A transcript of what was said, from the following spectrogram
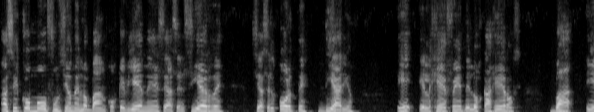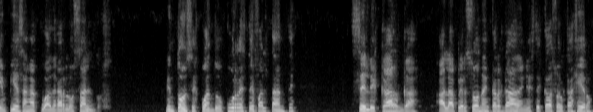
Así como funciona en los bancos, que viene, se hace el cierre, se hace el corte diario y el jefe de los cajeros va y empiezan a cuadrar los saldos. Entonces, cuando ocurre este faltante, se le carga a la persona encargada, en este caso al cajero,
